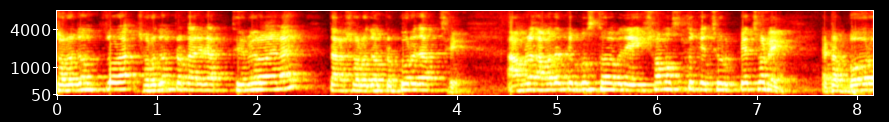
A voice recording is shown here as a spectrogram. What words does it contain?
ষড়যন্ত্ররা, ষড়যন্ত্রকারীরা থেমে রয় নাই, তারা ষড়যন্ত্র করে যাচ্ছে। আমরা আমাদেরকে বুঝতে হবে যে এই সমস্ত কিছুর পেছনে একটা বড়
